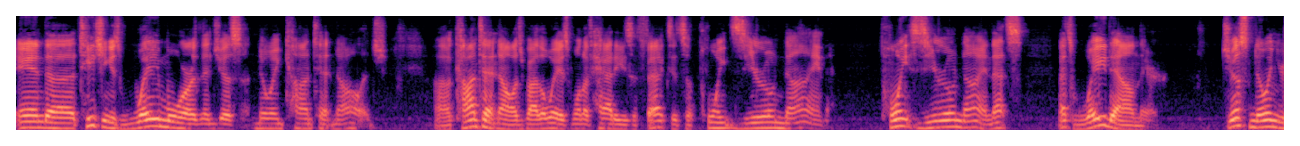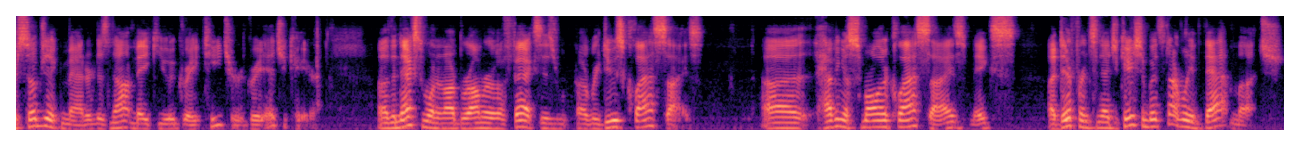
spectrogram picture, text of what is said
And uh, teaching is way more than just knowing content knowledge. Uh, content knowledge, by the way, is one of Hattie's effects. It's a 0.09. 0.09. That's, that's way down there. Just knowing your subject matter does not make you a great teacher, a great educator. Uh, the next one in our barometer of effects is uh, reduced class size. Uh, having a smaller class size makes a difference in education, but it's not really that much.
